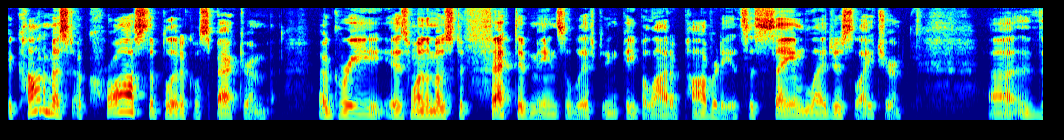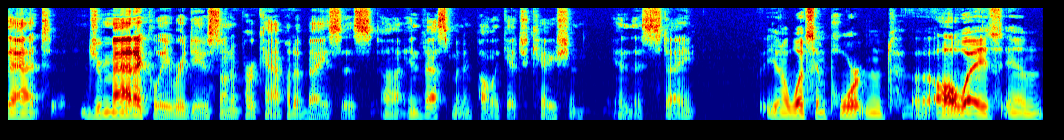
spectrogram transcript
economists across the political spectrum agree is one of the most effective means of lifting people out of poverty. It's the same legislature uh, that dramatically reduced on a per capita basis uh, investment in public education in this state. You know, what's important uh, always in,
